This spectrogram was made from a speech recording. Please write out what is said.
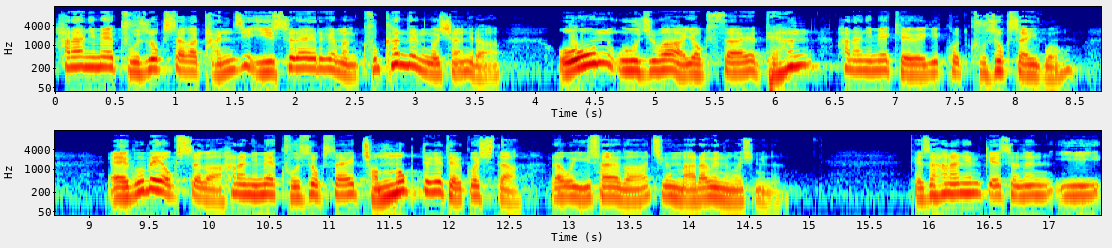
하나님의 구속사가 단지 이스라엘에게만 국한되는 것이 아니라 온 우주와 역사에 대한 하나님의 계획이 곧 구속사이고 애굽의 역사가 하나님의 구속사에 접목되게 될 것이다. 라고 이사야가 지금 말하고 있는 것입니다. 그래서 하나님께서는 이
